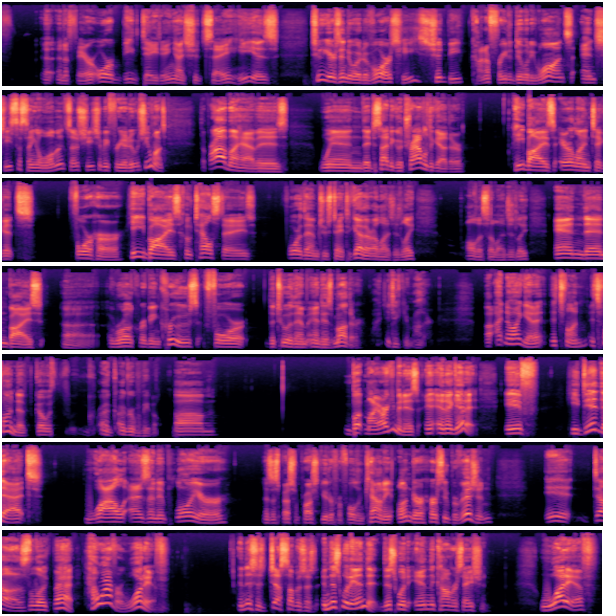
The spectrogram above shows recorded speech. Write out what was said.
an affair or be dating, I should say, he is two years into a divorce, he should be kind of free to do what he wants. And she's a single woman, so she should be free to do what she wants. The problem I have is when they decide to go travel together, he buys airline tickets for her, he buys hotel stays for them to stay together, allegedly, all this allegedly, and then buys uh, a Royal Caribbean cruise for the two of them and his mother. Why'd you take your mother? Uh, I know I get it. It's fun. It's fun to go with a, a group of people. Um, but my argument is, and I get it, if he did that while as an employer, as a special prosecutor for Fulton County, under her supervision, it does look bad. However, what if, and this is just supposition, and this would end it, this would end the conversation. What if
